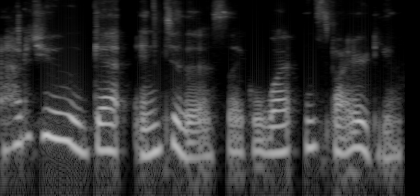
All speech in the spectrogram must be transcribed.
How did you get into this? Like, what inspired you?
